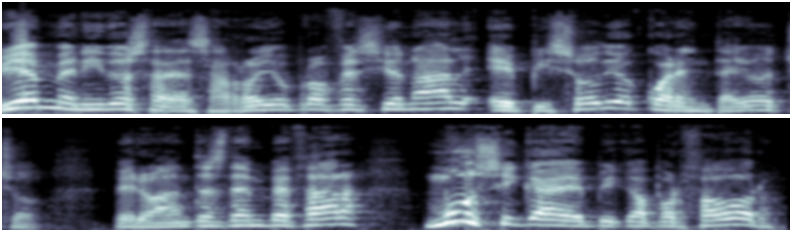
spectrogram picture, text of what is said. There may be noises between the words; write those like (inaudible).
Bienvenidos a Desarrollo Profesional, episodio 48. Pero antes de empezar, música épica, por favor.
